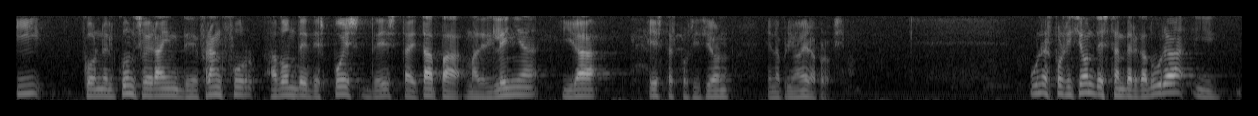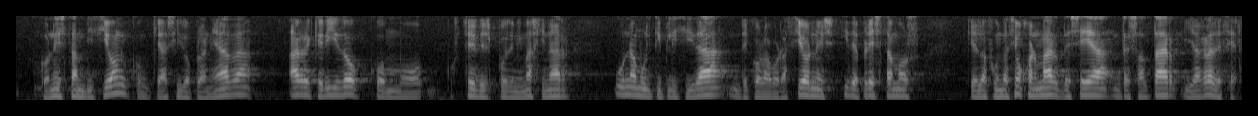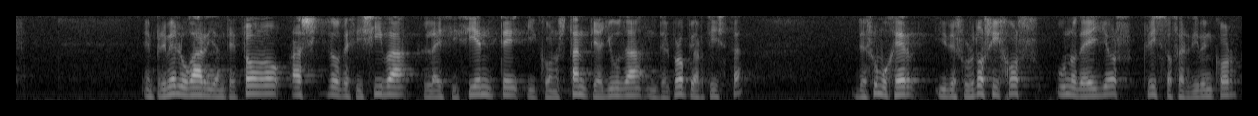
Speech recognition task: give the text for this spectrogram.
y con el Kunstverein de Frankfurt, a donde después de esta etapa madrileña irá esta exposición en la primavera próxima. Una exposición de esta envergadura y con esta ambición con que ha sido planeada ha requerido, como ustedes pueden imaginar, una multiplicidad de colaboraciones y de préstamos que la Fundación Juan Mar desea resaltar y agradecer. En primer lugar y ante todo, ha sido decisiva la eficiente y constante ayuda del propio artista, de su mujer y de sus dos hijos, uno de ellos, Christopher Divencore,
